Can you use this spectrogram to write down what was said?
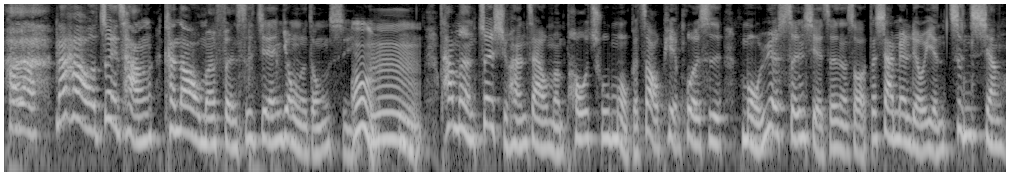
好了，那还有最常看到我们粉丝间用的东西，嗯，嗯，他们最喜欢在我们抛出某个照片或者是某月生写真的时候，在下面留言“真香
